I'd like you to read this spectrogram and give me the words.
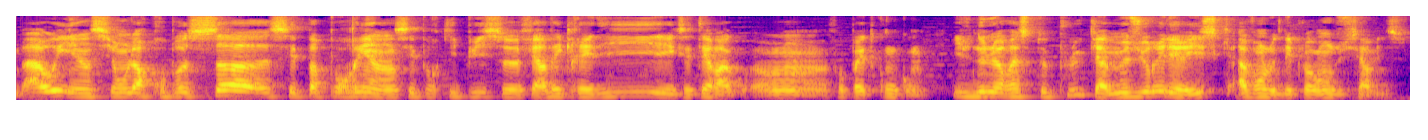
Bah oui, hein, si on leur propose ça, c'est pas pour rien, hein, c'est pour qu'ils puissent faire des crédits, etc. Hein, faut pas être con-con. Il ne leur reste plus qu'à mesurer les risques avant le déploiement du service.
